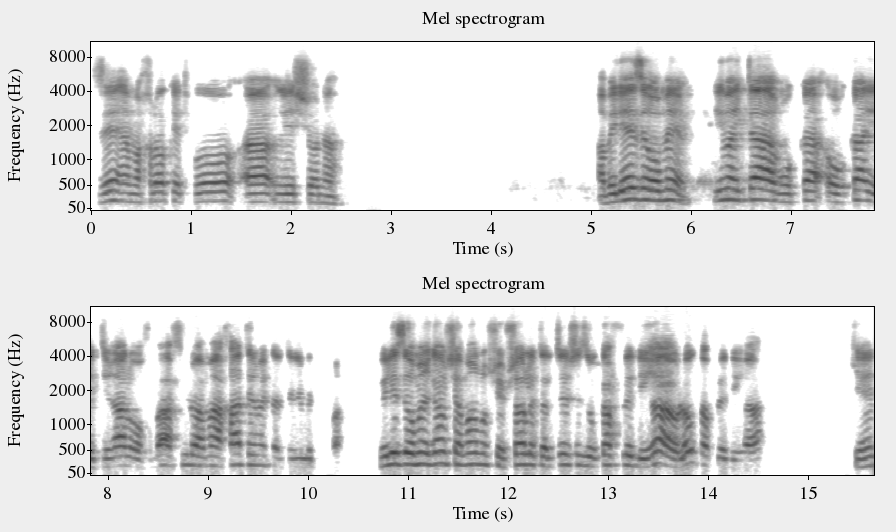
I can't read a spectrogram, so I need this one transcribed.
זה המחלוקת פה הראשונה. רבי אליעזר אומר, אם הייתה אורכה, יתירה לרוחבה, אפילו אמה אחת אין מטלטלים בתוכה. רבי אליעזר אומר גם שאמרנו שאפשר לטלטל שזה הוקף לדירה או לא הוקף לדירה, כן,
